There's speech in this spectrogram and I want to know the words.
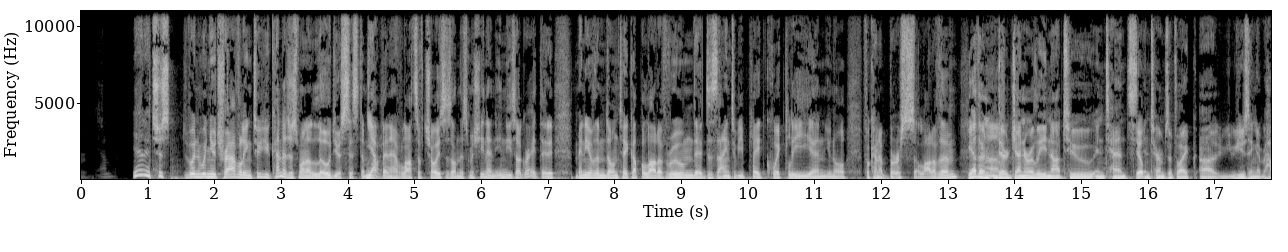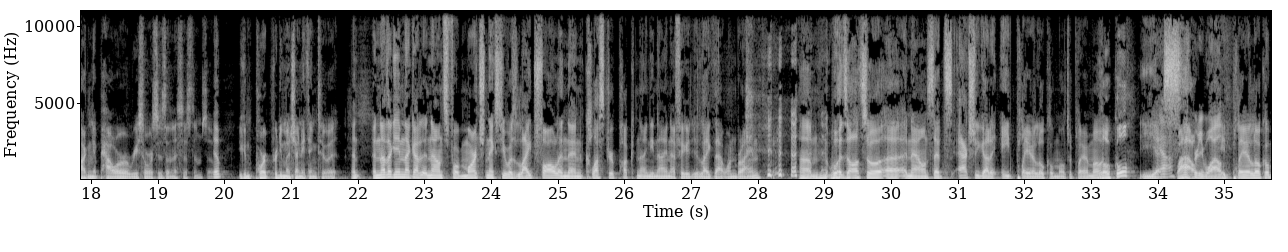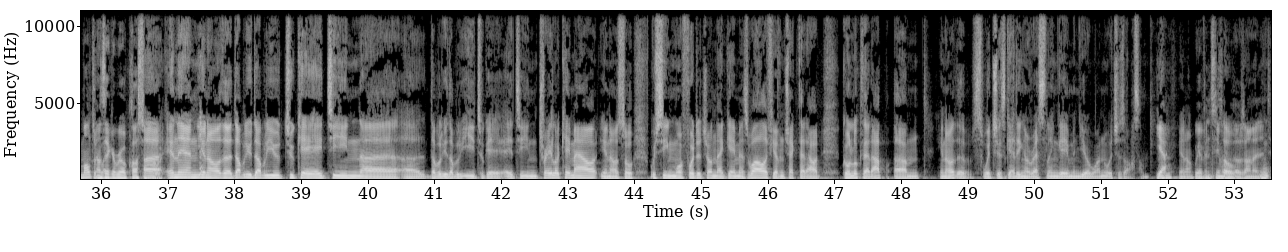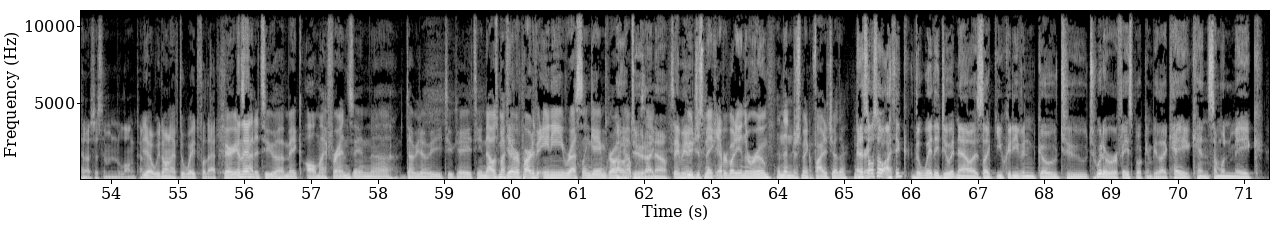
Yeah, and it's just when when you're traveling too, you kind of just want to load your system Yeah. up and have lots of choices on this machine. And indies are great. They, many of them don't take up a lot of room. They're designed to be played quickly and you know for kind of bursts. A lot of them. Yeah, they're they're generally not too intense Yep. in terms of like uh, using it, hogging up power or resources in the system. So Yep. you can port pretty much anything to it. And another game that got announced for March next year was Lightfall, and then Cluster Puck '99. I figured you'd like that one, Brian. um, was also uh, announced. That's actually got an eight-player local multiplayer mode. Local? yes, Yeah. Wow, Pretty wild. Eight-player local multiplayer. Sounds like a real cluster. Uh, and then you know the WW 2K18 uh, uh, WWE 2K18 trailer came out. You know, so we're seeing more footage on that game as well. If you haven't checked that out, go look that up. Um, you know, the Switch is getting a wrestling game in year one, which is awesome. yeah, you know, we haven't seen So- one of those on a Nintendo system in a long time. Yeah, we don't have to wait for that. Very and excited to uh, make all my friends in uh, WWE 2K18. That was my favorite part of any wrestling game growing Oh, up. dude, was I know. Same here. You just make everybody in the room and then just make them fight each other. And it's also, I think the way they do it now is like you could even go to Twitter or Facebook and be like, hey, can someone make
